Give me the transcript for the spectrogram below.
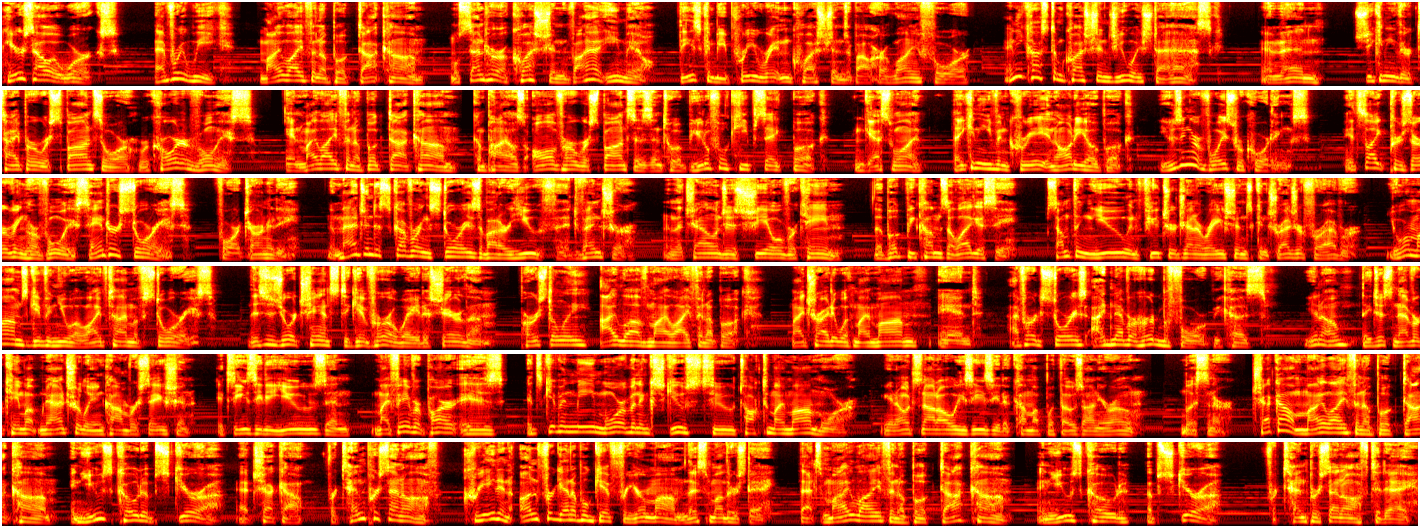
Here's how it works. Every week, mylifeinabook.com will send her a question via email these can be pre written questions about her life or any custom questions you wish to ask. And then she can either type her response or record her voice. And MyLifeInABook.com compiles all of her responses into a beautiful keepsake book. And guess what? They can even create an audiobook using her voice recordings. It's like preserving her voice and her stories for eternity. Imagine discovering stories about her youth, adventure, and the challenges she overcame. The book becomes a legacy, something you and future generations can treasure forever. Your mom's given you a lifetime of stories. This is your chance to give her a way to share them. Personally, I love my life in a book. I tried it with my mom, and I've heard stories I'd never heard before because, you know, they just never came up naturally in conversation. It's easy to use, and my favorite part is it's given me more of an excuse to talk to my mom more. You know, it's not always easy to come up with those on your own. Listener, check out mylifeinabook.com and use code OBSCURA at checkout for 10% off. Create an unforgettable gift for your mom this Mother's Day. That's mylifeinabook.com and use code OBSCURA for 10% off today.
